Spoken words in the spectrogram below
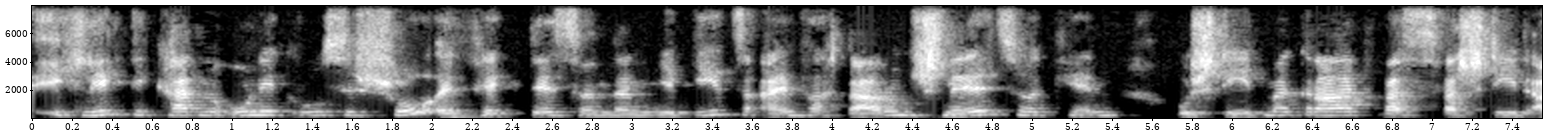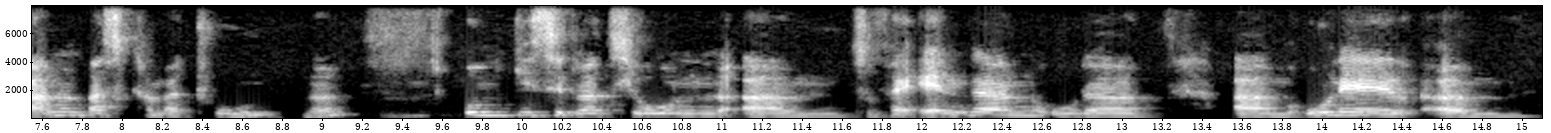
ich lege die Karten ohne große Show-Effekte, sondern mir geht es einfach darum, schnell zu erkennen, wo steht man gerade, was, was steht an und was kann man tun, ne? um die Situation ähm, zu verändern oder ähm, ohne ähm,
